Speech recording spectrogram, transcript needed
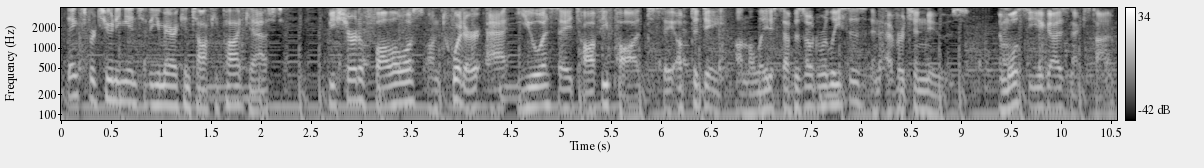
Thanks for tuning in to the American Toffee Podcast. Be sure to follow us on Twitter at USA Toffee Pod to stay up to date on the latest episode releases and Everton news. And we'll see you guys next time.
